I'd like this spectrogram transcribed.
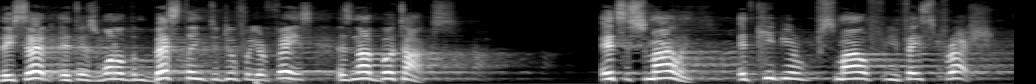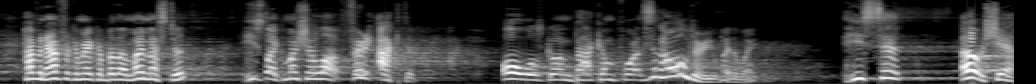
they said it is one of the best thing to do for your face is not Botox. It's smiling. It keep your smile, your face fresh. Have an African American brother my master. He's like, mashallah, very active. Always going back and forth. I said, how old are you, by the way? He said, oh, Sheikh,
